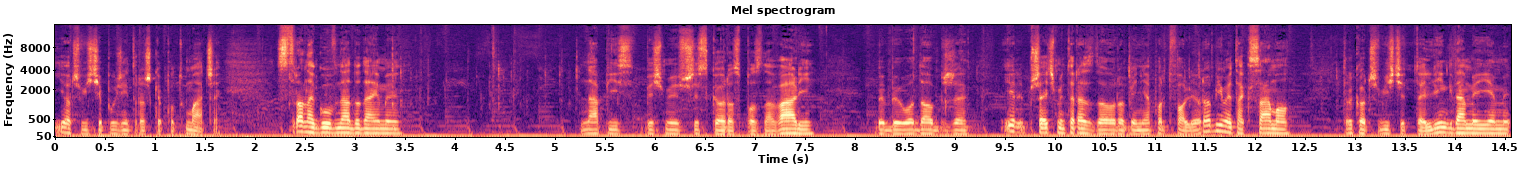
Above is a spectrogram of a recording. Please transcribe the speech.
i oczywiście później troszkę potłumaczę. Strona główna dodajmy napis, byśmy wszystko rozpoznawali, by było dobrze. I przejdźmy teraz do robienia portfolio. Robimy tak samo, tylko oczywiście tutaj link damy, jemy,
